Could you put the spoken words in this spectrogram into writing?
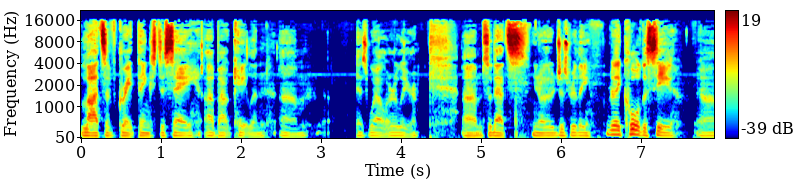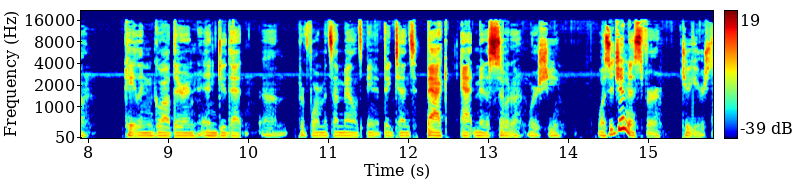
lots of great things to say about Caitlin. Um, as well earlier. Um, so that's you know just really really cool to see uh, Caitlin go out there and, and do that um, performance on balance beam at Big Tens back at Minnesota where she was a gymnast for two years.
